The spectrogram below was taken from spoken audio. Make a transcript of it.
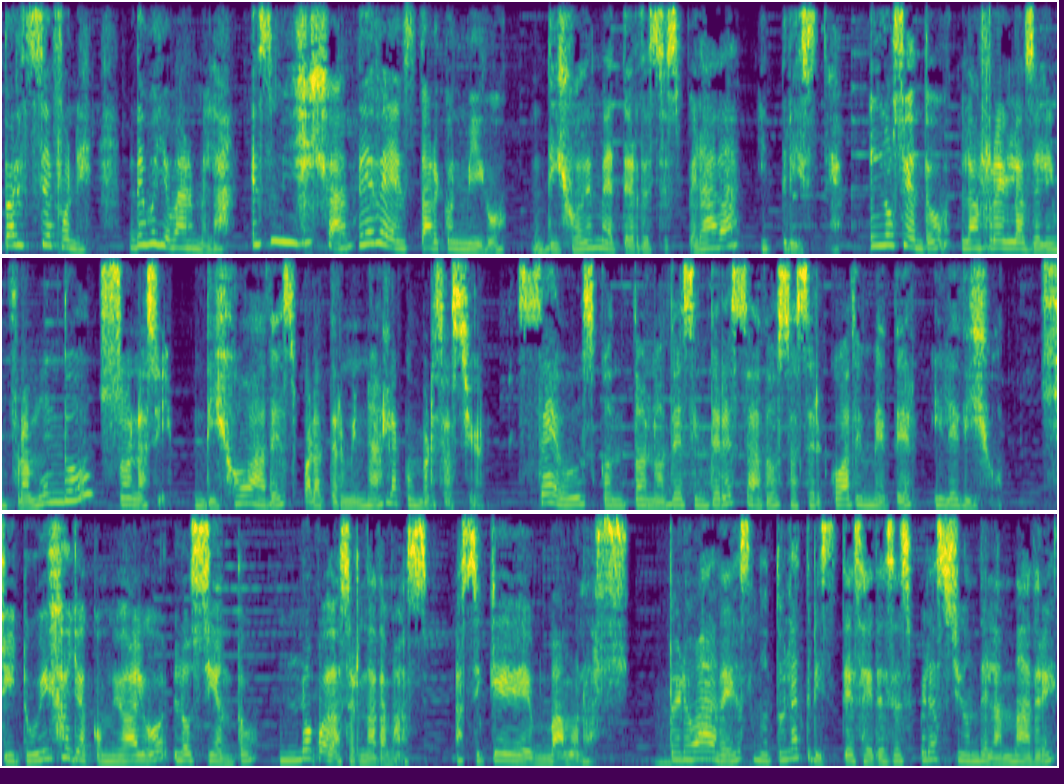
Perséfone, debo llevármela. Es mi hija, debe estar conmigo, dijo Demeter desesperada y triste. Lo siento, las reglas del inframundo son así, dijo Hades para terminar la conversación. Zeus, con tono desinteresado, se acercó a Demeter y le dijo, si tu hija ya comió algo, lo siento, no puedo hacer nada más. Así que vámonos. Pero Hades notó la tristeza y desesperación de la madre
